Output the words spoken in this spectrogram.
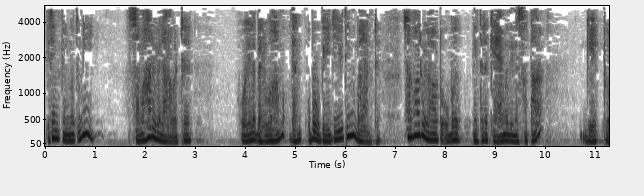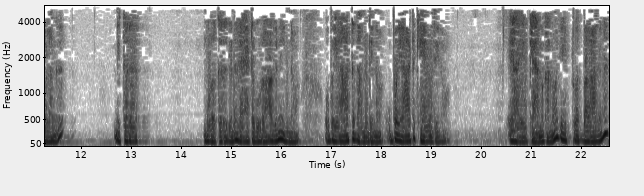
ඉතින් පින්වතුනි සමහර වෙලාවට හොයලා බැලුවාම දැන් ඔබ ඔබේ ජීවිතේම බලන්න. සමහර වෙලාවට ඔබ නිතර කෑම දෙන සතා ගේට්ටුව ළඟ නිතර මුර කරගෙන රැට ගුරාගෙන ඉන්නවා. ඔබ යාට දන් දෙනවා. ඔබ යාට කෑම දෙනවා. එයා ඒ කෑම කනවා ගේට්ටුවත් බලාගෙන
